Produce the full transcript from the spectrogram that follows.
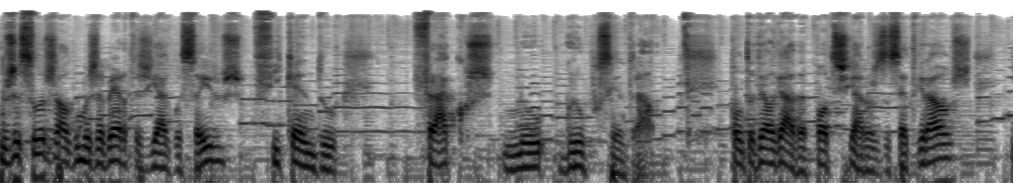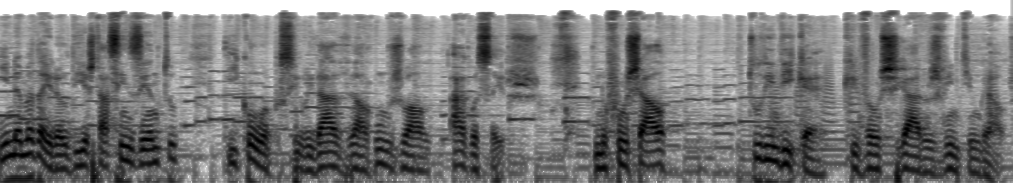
Nos Açores, algumas abertas e aguaceiros, ficando fracos no grupo central. Ponta Delgada pode chegar aos 17 graus e na Madeira o dia está cinzento e com a possibilidade de alguns aguaceiros. No Funchal, tudo indica que vão chegar aos 21 graus.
